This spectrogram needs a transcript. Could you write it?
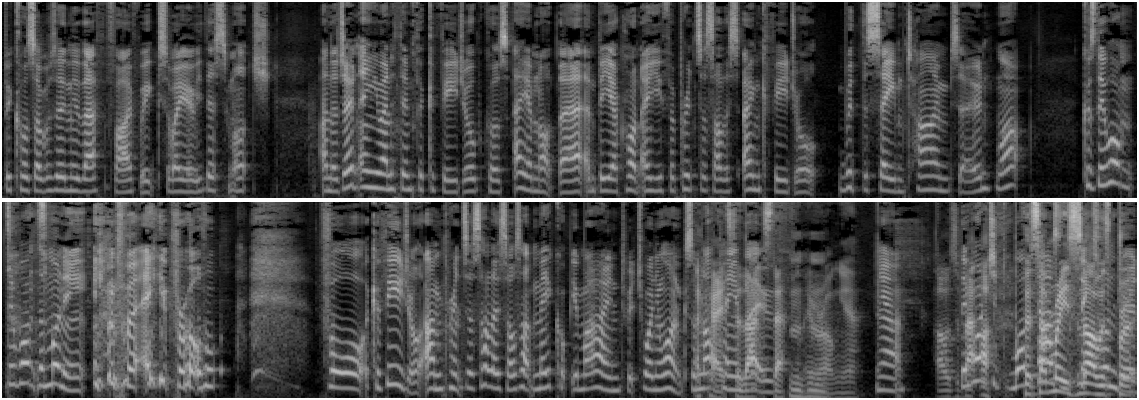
because I was only there for five weeks, so I owe you this much. And I don't owe you anything for Cathedral because A, I'm not there, and B, I can't owe you for Princess Alice and Cathedral with the same time zone. What? Because they want they want the money for April for Cathedral and Princess Alice. I was like, make up your mind which one you want because I'm not okay, paying so that's both. definitely mm-hmm. wrong, yeah. yeah. I was They about, wanted oh, for some reason I was pre-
